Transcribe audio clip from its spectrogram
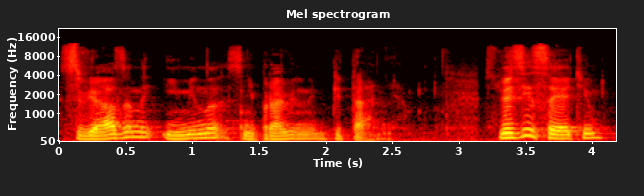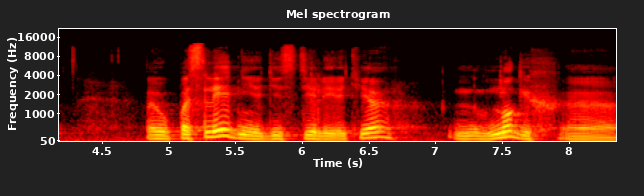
связаны именно с неправильным питанием. В связи с этим э, в последние десятилетия в многих э,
